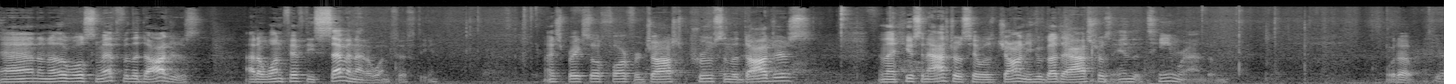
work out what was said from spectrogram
And another Will Smith for the Dodgers. Out of 157 out of 150. Nice break so far for Josh Bruce and the Dodgers. And that Houston Astros hit was Johnny, who got the Astros in the team random. What up? Yo.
